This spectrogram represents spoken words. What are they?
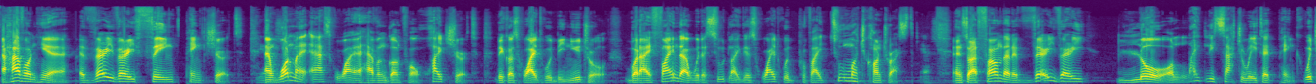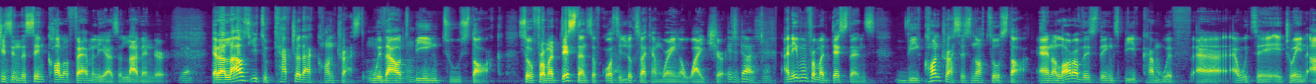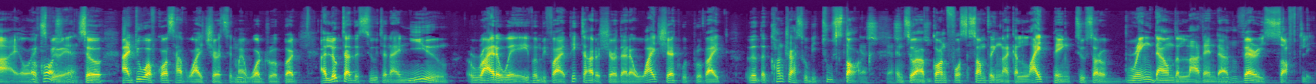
I have on here a very, very faint pink shirt. Yes. And one might ask why I haven't gone for a white shirt, because white would be neutral. But I find that with a suit like this, white would provide too much contrast. Yes. And so I found that a very, very low or lightly saturated pink, which is in the same color family as a lavender, yep. it allows you to capture that contrast mm-hmm. without mm-hmm. being too stark. So from a distance, of course, yeah. it looks like I'm wearing a white shirt. It does. Yeah. And even from a distance, the contrast is not so stark. And a lot of these things, Pete, come with, uh, I would say, a trained eye or of experience. Course, So I do, of course, have white shirts in my mm. wardrobe, but I looked at the suit and I knew right away, even before I picked out a shirt, that a white shirt would provide the, the contrast would be too stark. Yes, yes, and so I've gone for something like a light pink to sort of bring down the lavender mm-hmm. very softly.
